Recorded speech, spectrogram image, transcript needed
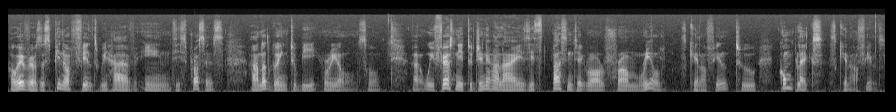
However, the spinor fields we have in this process are not going to be real. So uh, we first need to generalize this path integral from real scalar field to complex scalar fields.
